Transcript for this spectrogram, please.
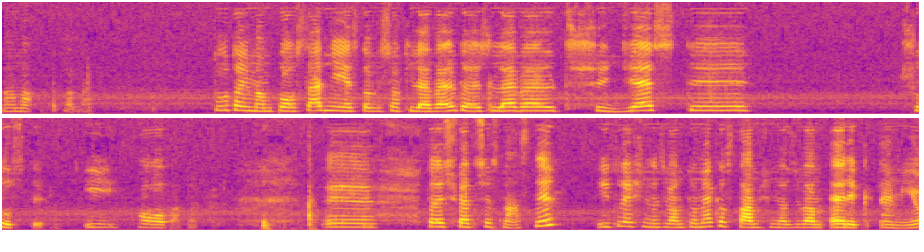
No, no, dobra. Tutaj mam postać, nie jest to wysoki level, to jest level 36 i połowa, tak. Yy, to jest świat 16 i tutaj się nazywam Tomekos, tam się nazywam Eryk MJ.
